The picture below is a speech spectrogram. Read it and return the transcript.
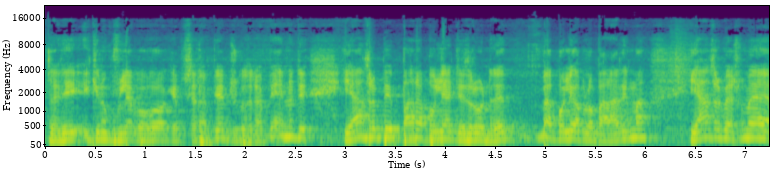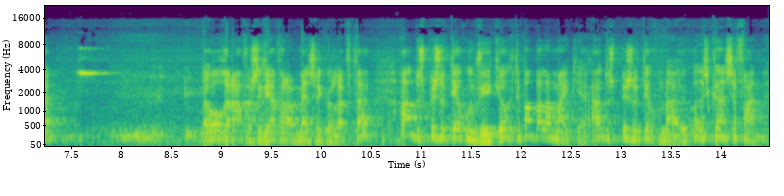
Δηλαδή, εκείνο που βλέπω εγώ και από τη θεραπεία, από τη ψυχοθεραπεία, είναι ότι οι άνθρωποι πάρα πολύ αντιδρούν. Δηλαδή, ένα πολύ απλό παράδειγμα, οι άνθρωποι, ας πούμε, εγώ γράφω σε διάφορα μέσα και όλα αυτά, αν τους πεις ότι έχουν δίκιο, χτυπάνε παλαμάκια. Αν τους πεις ότι έχουν άδικο, θα να σε φάνε.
